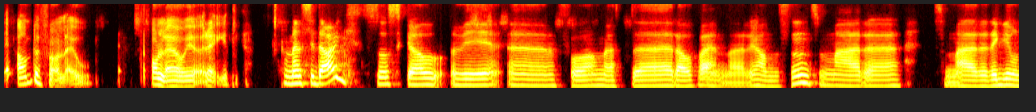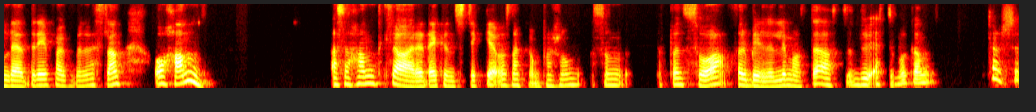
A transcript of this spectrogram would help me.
Det anbefaler jo alle å gjøre, egentlig. Mens i dag så skal vi eh, få møte Ralf Einar Johannessen, som er, eh, som er regionleder i Fagforbundet Vestland. Og han Altså, han klarer det kunststykket å snakke om pensjon som, på en så forbilledlig måte at du etterpå kan Kanskje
